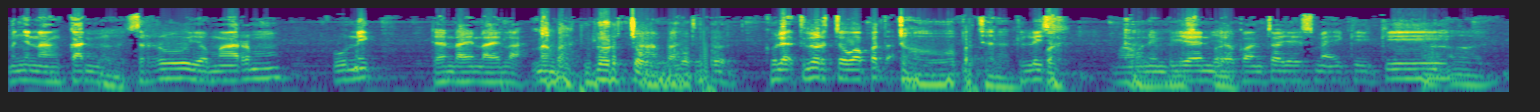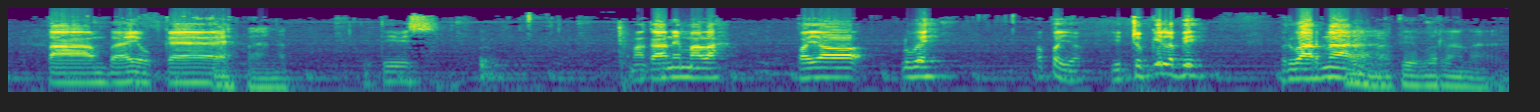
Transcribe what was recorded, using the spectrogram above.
menyenangkan. Hmm. seru ya marem unik dan lain-lain lah. Nambah dulur cowok dulur. Golek dulur cowok apa tak cowok perjalanan gelis. Wah, mau nimbian ya kanca ya wis mek iki iki. Tambah ya oke. Eh banget. Jadi wis. Makanya malah kaya luweh apa ya hidup ki lebih berwarna. Nah, lebih warna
